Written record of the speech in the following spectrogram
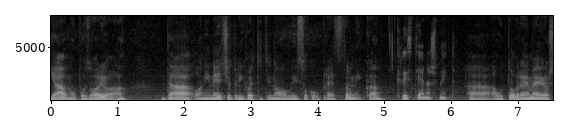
javno upozorila da oni neće prihvatiti novog visokog predstavnika. Kristijana Šmita. A, u to vreme još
